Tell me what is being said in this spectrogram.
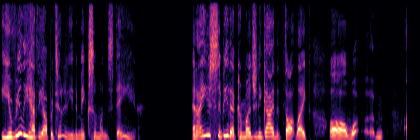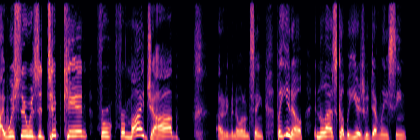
you really have the opportunity to make someone's day here. And I used to be that curmudgeon guy that thought like, oh, um, I wish there was a tip can for for my job. I don't even know what I'm saying. But you know, in the last couple years, we've definitely seen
